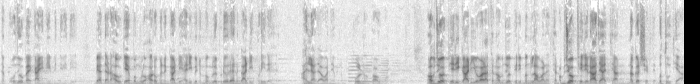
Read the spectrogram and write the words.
ને ભોજો ભાઈ કાંઈ નહીં બિંદવી દે. બે દાડ હાવ કે બંગલો હારો બને, ગાડી હારી બને, બંગલો પડ્યો રહે ને ગાડી પડી રહે. હાલ્યા જવાને એમનું ફૂલના ભાવમાં. અબજો ફેરી ગાડીઓ વાળા થયા અબજો ફેરી બંગલા વાળા થયા અબજો ફેરી રાજા થયા નગર શેઠ થયા, બધું થયા.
